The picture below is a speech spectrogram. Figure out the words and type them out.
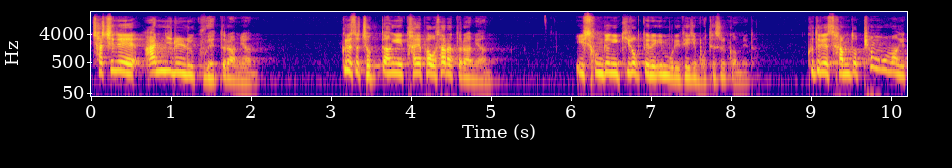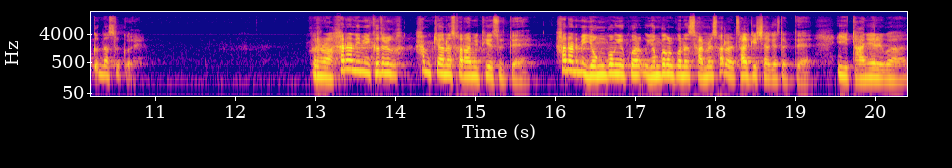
자신의 안위를 구했더라면 그래서 적당히 타협하고 살았더라면 이 성경이 기록되는 인물이 되지 못했을 겁니다. 그들의 삶도 평범하게 끝났을 거예요. 그러나 하나님이 그들을 함께하는 사람이 되었을 때 하나님의 영광을 구하는 삶을 살- 살기 시작했을 때 이 다니엘과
